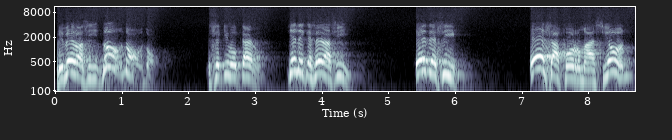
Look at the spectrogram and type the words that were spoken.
Primero así, no, no, no. Se equivocaron. tiene que ser así. Es decir, esa formación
